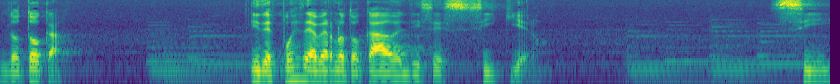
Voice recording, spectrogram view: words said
lo toca. Y después de haberlo tocado, Él dice, sí quiero. Sí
